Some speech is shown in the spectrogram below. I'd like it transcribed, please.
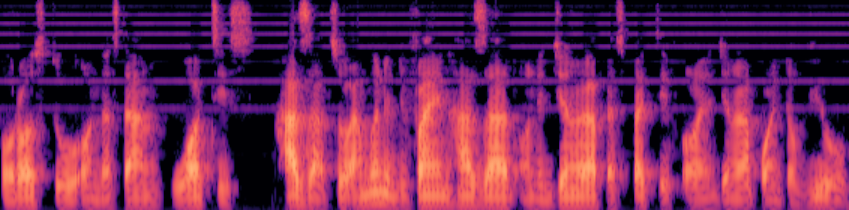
for us to understand what is hazard. So I'm going to define hazard on a general perspective or a general point of view,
